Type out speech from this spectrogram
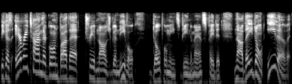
because every time they're going by that tree of knowledge good and evil, dopamine's being emancipated. Now, they don't eat of it.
